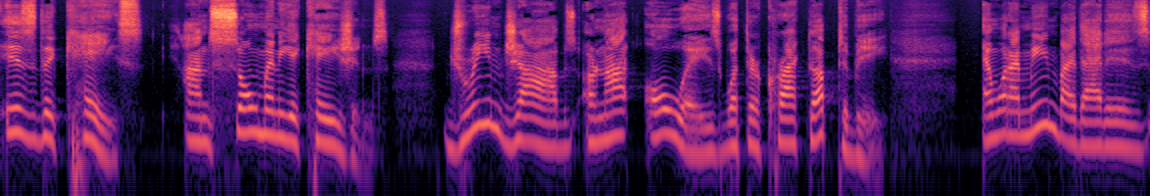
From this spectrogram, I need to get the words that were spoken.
is the case on so many occasions, dream jobs are not always what they're cracked up to be. And what I mean by that is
